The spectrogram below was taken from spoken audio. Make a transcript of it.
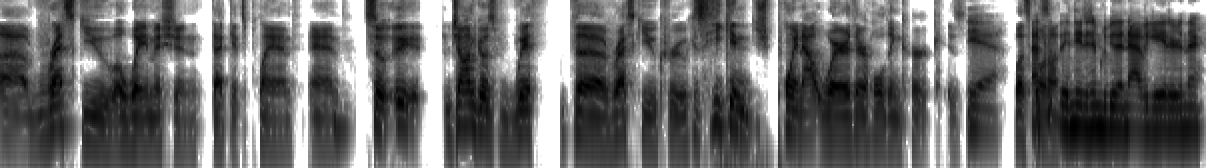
a rescue away mission that gets planned, and Mhm. so uh, John goes with the rescue crew because he can point out where they're holding Kirk. Is yeah what's that's going what on? they needed him to be the navigator in there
